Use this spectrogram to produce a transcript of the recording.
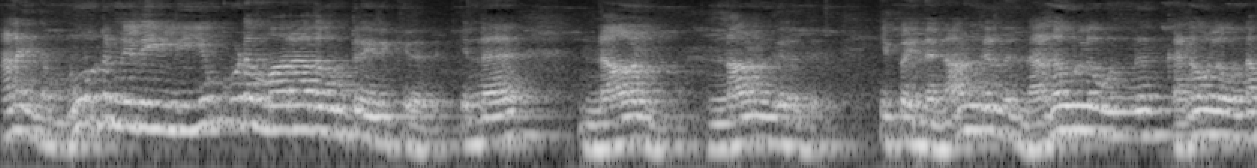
ஆனா இந்த மூன்று நிலையிலேயும் கூட மாறாத ஒன்று இருக்கிறது. என்ன? நான் நான்கிறது. இப்ப இந்த நான்கிறது நனவுல ஒண்ணு கனவுல ஒண்ணா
